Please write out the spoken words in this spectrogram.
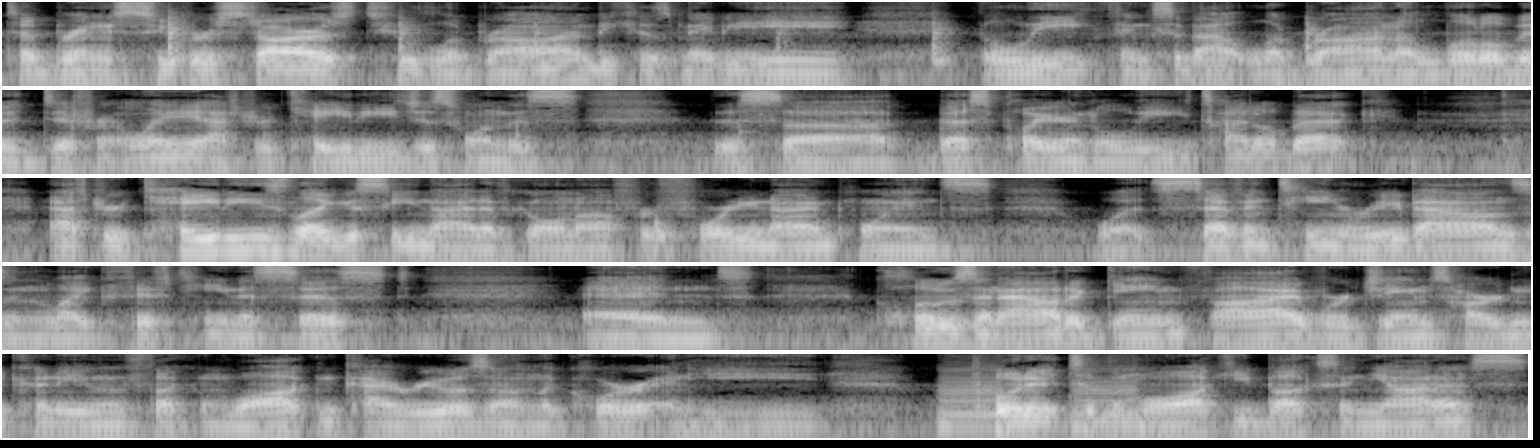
to bring superstars to LeBron because maybe the league thinks about LeBron a little bit differently after KD just won this this uh, best player in the league title back? After KD's legacy night of going off for 49 points, what 17 rebounds and like 15 assists, and closing out a game five where James Harden couldn't even fucking walk and Kyrie was on the court and he put it to the mm-hmm. Milwaukee Bucks and Giannis.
